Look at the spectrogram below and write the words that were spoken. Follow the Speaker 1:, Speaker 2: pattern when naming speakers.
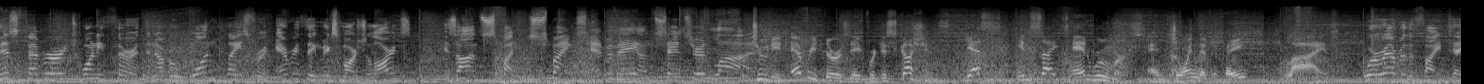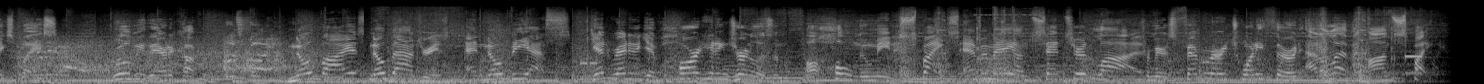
Speaker 1: This February 23rd, the number one place for everything mixed martial arts is on Spike. Spike's MMA Uncensored Live.
Speaker 2: Tune in every Thursday for discussions, guests, insights, and rumors.
Speaker 3: And join the debate live.
Speaker 1: Wherever the fight takes place, we'll be there to cover it.
Speaker 4: Let's fight!
Speaker 1: No bias, no boundaries, and no BS. Get ready to give hard-hitting journalism a whole new meaning. Spike's MMA Uncensored Live premieres February 23rd at 11 on Spike.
